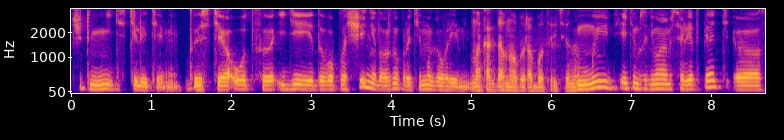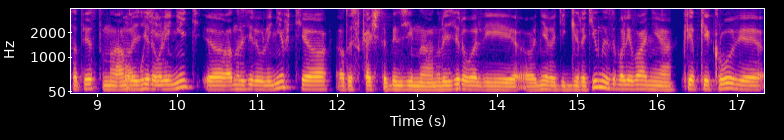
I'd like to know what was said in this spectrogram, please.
чуть ли не десятилетиями. То есть от идеи до воплощения должно пройти много времени. На как давно вы работаете? Да? Мы этим занимаемся лет пять, соответственно, анализировали нефть, анализировали нефть, то есть качество бензина, анализировали э, нейродегенеративные заболевания, клетки крови,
